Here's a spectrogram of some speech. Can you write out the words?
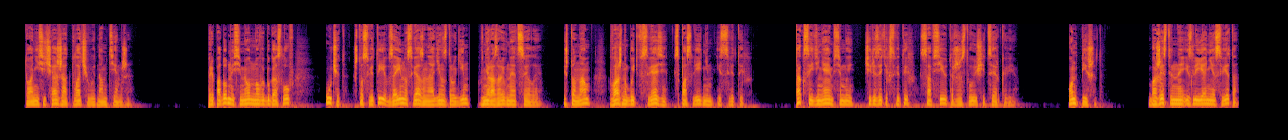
то они сейчас же отплачивают нам тем же. Преподобный Симеон Новый Богослов учит, что святые взаимно связаны один с другим в неразрывное целое, и что нам важно быть в связи с последним из святых. Так соединяемся мы через этих святых со всею торжествующей церковью. Он пишет, «Божественное излияние света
